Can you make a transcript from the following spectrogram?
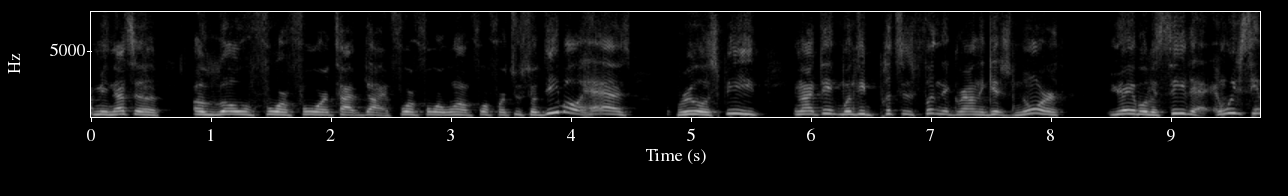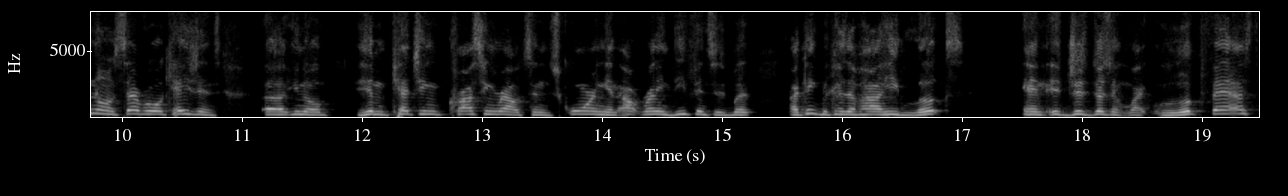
I mean, that's a a low 4-4 type guy, 4-4-1, 4-4-2. So Deebo has real speed. And I think when he puts his foot in the ground and gets north, you're able to see that. And we've seen it on several occasions. Uh, you know, him catching crossing routes and scoring and outrunning defenses. But I think because of how he looks, and it just doesn't like look fast,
